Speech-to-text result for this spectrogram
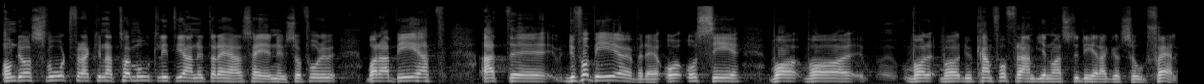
om du har svårt för att kunna ta emot lite grann av det här jag säger nu, så får du bara be att, att eh, du får be över det och, och se vad, vad, vad, vad, du kan få fram genom att studera Guds ord själv.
